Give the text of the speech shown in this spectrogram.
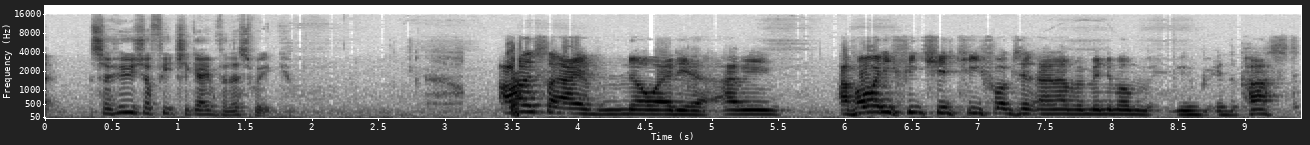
I- so who's your feature game for this week? Honestly, I have no idea. I mean, I've already featured Key Frogs and Amber Minimum in the past.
